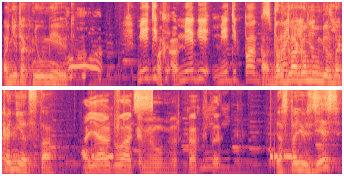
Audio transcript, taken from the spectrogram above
Они так не умеют. Медик, меги, medic pack. А, Дардрагон умер наконец-то. А я лагами умер как-то. Медик. Я стою здесь.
